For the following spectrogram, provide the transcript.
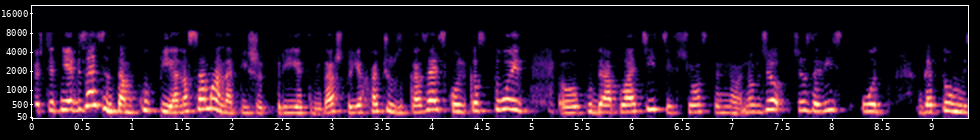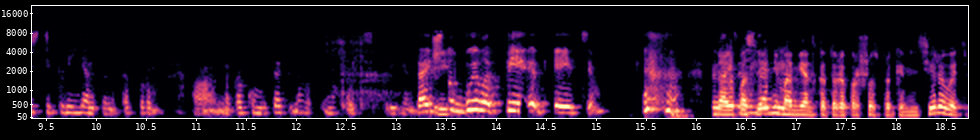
То есть это не обязательно там купи, она сама напишет при этом, да, что я хочу заказать, сколько стоит, э, куда оплатить и все остальное. Но все, все зависит от готовности клиента, на, котором, а, на каком этапе находится клиент. Да, и, и... что было перед этим. Да, и последний момент, который я прошу прокомментировать,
